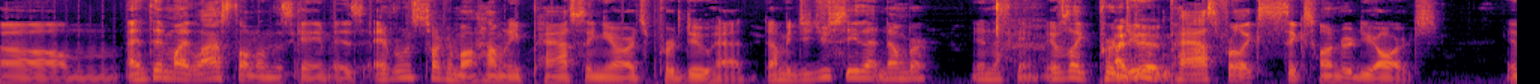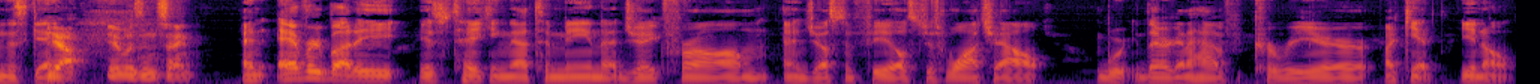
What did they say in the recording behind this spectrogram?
Um, and then my last thought on this game is everyone's talking about how many passing yards Purdue had. I mean, did you see that number in this game? It was like Purdue passed for like 600 yards in this game. yeah, it was insane. And everybody is taking that to mean that Jake Fromm and Justin Fields just watch out. We're, they're going to have career. I can't, you know.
